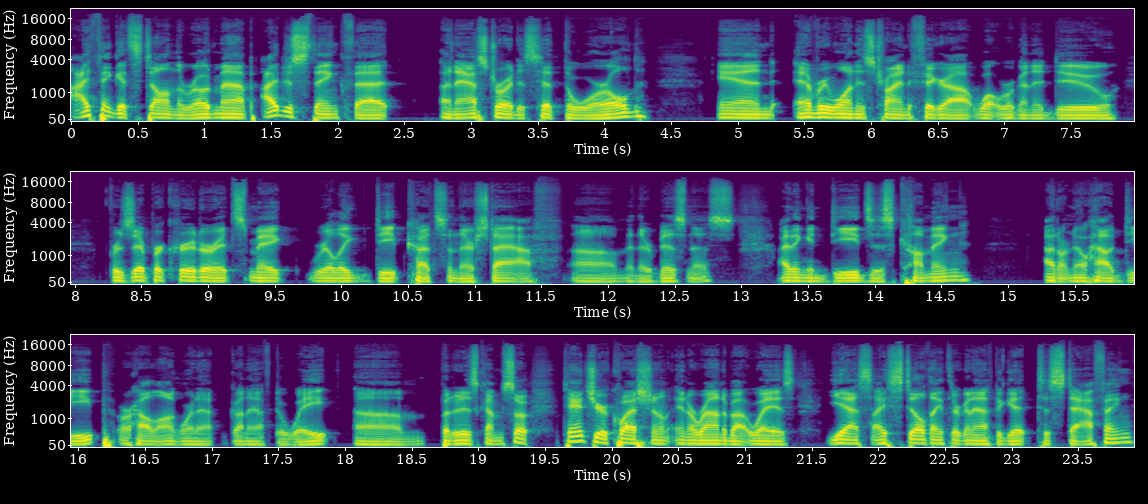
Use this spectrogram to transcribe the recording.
I think it's still on the roadmap. I just think that an asteroid has hit the world, and everyone is trying to figure out what we're going to do for ZipRecruiter, it's make really deep cuts in their staff um, and their business. I think Indeed's is coming. I don't know how deep or how long we're not going to have to wait, um, but it is coming. So to answer your question in a roundabout way is yes, I still think they're going to have to get to staffing.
